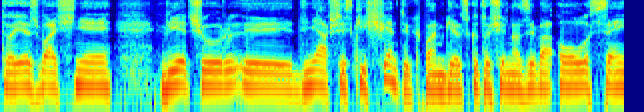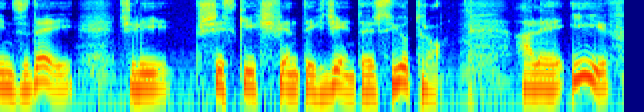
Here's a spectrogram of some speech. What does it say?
to jest właśnie wieczór y, Dnia Wszystkich Świętych. Po angielsku to się nazywa All Saints Day, czyli Wszystkich Świętych Dzień. To jest jutro. Ale Eve,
